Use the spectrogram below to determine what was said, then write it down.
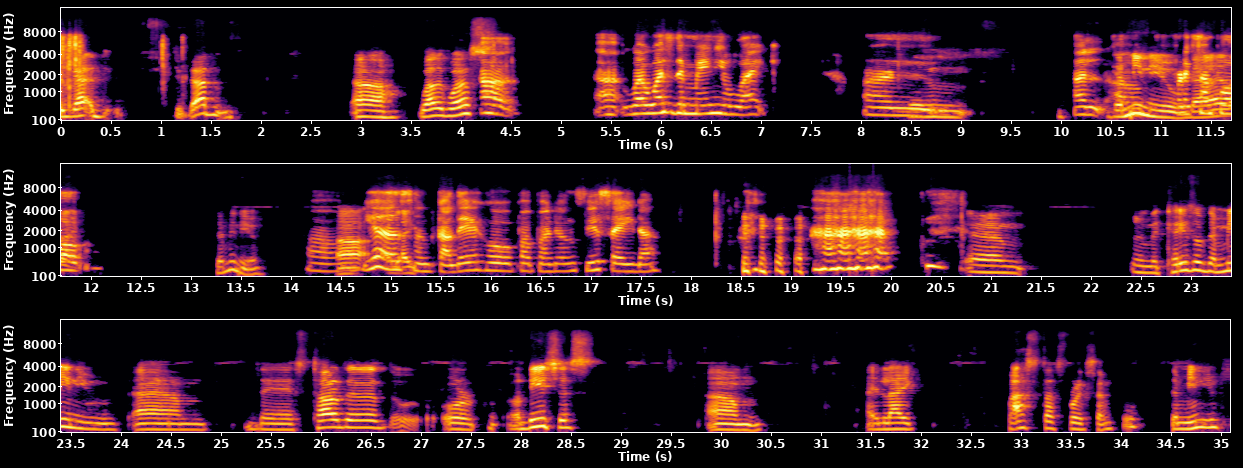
You got, you got, uh, well, it was Oh, uh, what was the menu like? Um, um, the um, menu. For example, the menu. uh, Uh, yes, like- and Cadejo, Papa John's, you say that. And in the case of the menu, um, the starter or, or dishes, um, I like pastas, for example, the menus.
